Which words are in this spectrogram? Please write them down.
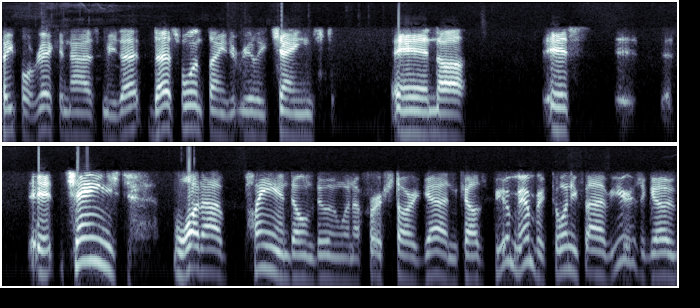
People recognize me. That that's one thing that really changed, and uh, it's it, it changed what I planned on doing when I first started guiding. Because if you remember, 25 years ago,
